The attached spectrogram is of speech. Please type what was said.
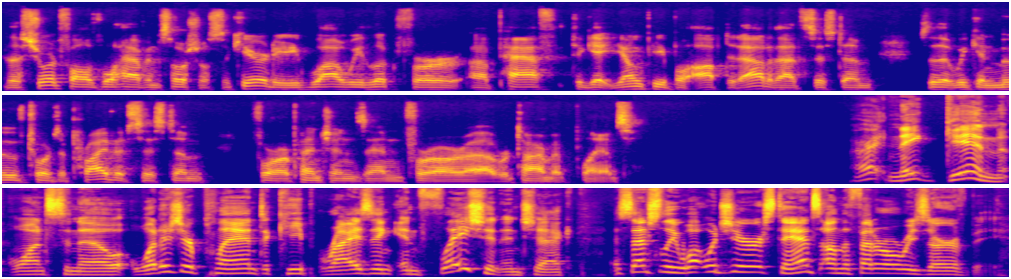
the shortfalls we'll have in Social Security, while we look for a path to get young people opted out of that system so that we can move towards a private system for our pensions and for our uh, retirement plans. All right, Nate Ginn wants to know what is your plan to keep rising inflation in check? Essentially, what would your stance on the Federal Reserve be?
